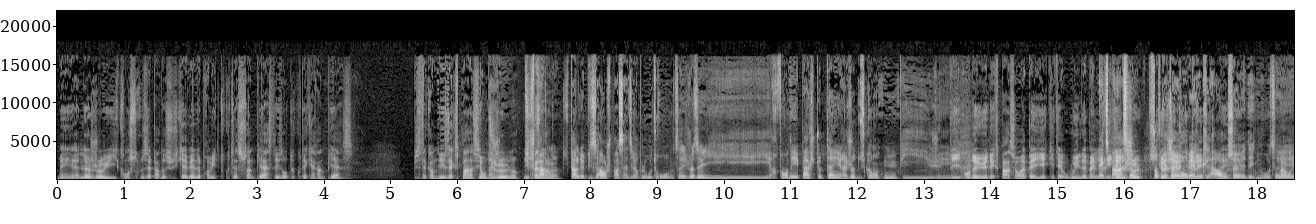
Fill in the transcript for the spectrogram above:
Mais le jeu, il construisait par-dessus ce qu'il y avait. Le premier coûtait 60$, les autres coûtaient 40$. Puis c'était comme des expansions Ben, du jeu. Là. Ils Tu parles, tu parles de Blizzard, je pense à Diablo 3. Tu sais, je veux dire, ils, ils refont des patchs tout le temps, ils rajoutent du contenu, puis on a eu une expansion à payer qui était, oui, le même prix que le L'expansion, jeu, sauf que que, le jeu complet. nouvelle classe, mais- euh, des nouveaux, Ben oui.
